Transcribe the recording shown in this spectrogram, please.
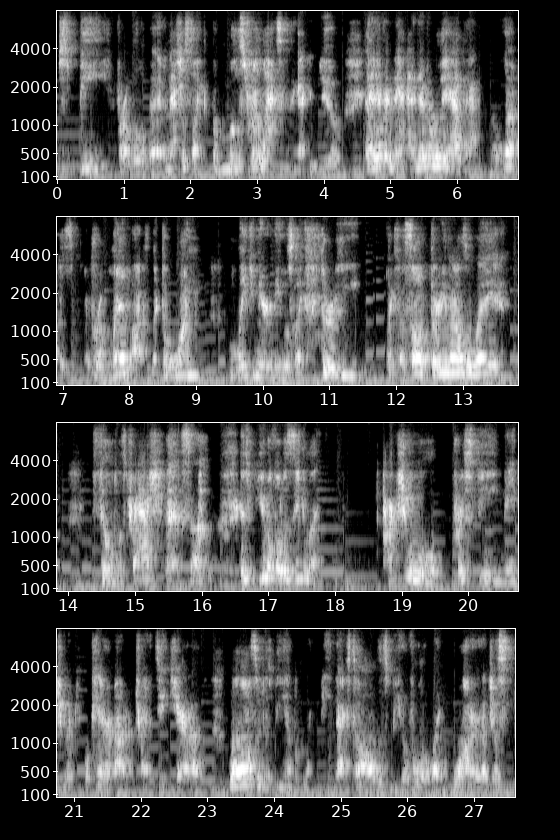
just be for a little bit. And that's just like the most relaxing thing I can do. And I never I never really had that growing up because I landlocked. Like the one lake near me was like 30 like a solid 30 miles away and filled with trash. so it's beautiful to see like actual pristine nature that people care about and try to take care of, while also just being able to like be next to all this beautiful like water that just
